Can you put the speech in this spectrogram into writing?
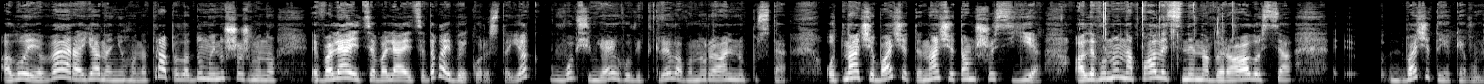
Алоє Вера, я на нього натрапила, думаю, ну що ж воно е, валяється, валяється, давай використай. Як, в общем, я його відкрила, воно реально пусте. От наче, бачите, наче там щось є, але воно на палець не набиралося. Е, Бачите, яке воно?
